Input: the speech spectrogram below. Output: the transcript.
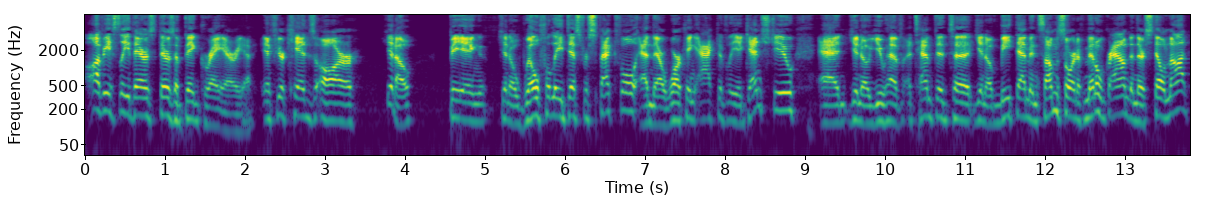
obviously, there's there's a big gray area. If your kids are, you know, being, you know, willfully disrespectful and they're working actively against you, and you know you have attempted to, you know, meet them in some sort of middle ground, and they're still not,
